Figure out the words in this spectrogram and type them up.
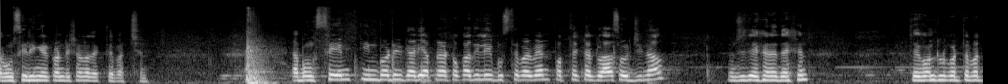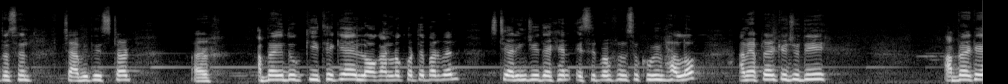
এবং সিলিংয়ের কন্ডিশনও দেখতে পাচ্ছেন। এবং সেম তিন বডির গাড়ি আপনারা টোকা দিলেই বুঝতে পারবেন, প্রত্যেকটা গ্লাস অরিজিনাল যদি এখানে দেখেন, তে কন্ট্রোল করতে পারতেছেন, চাবিতে স্টার্ট আর আপনারা কিন্তু কি থেকে লক আনলক করতে পারবেন। স্টিয়ারিং যদি দেখেন এসির পারফরমেন্সও খুবই ভালো। আমি আপনাকে যদি আপনাকে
